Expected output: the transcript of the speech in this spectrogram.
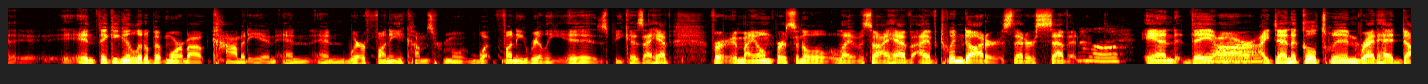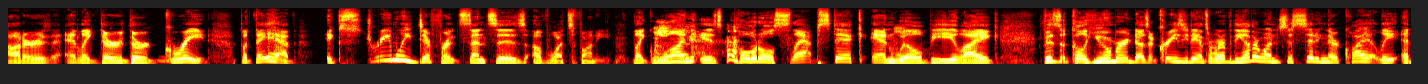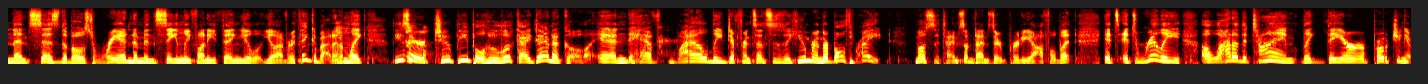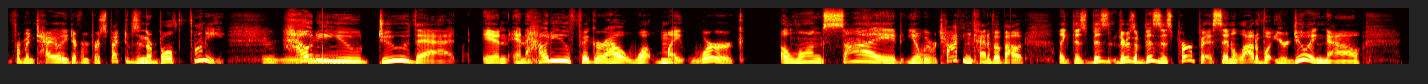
in thinking a little bit more about comedy and and and where funny comes from, what funny really is, because I have for in my own personal life. So I have I have twin daughters that are seven, Aww. and they are identical twin redhead daughters, and like they're they're great, but they have extremely different senses of what's funny. Like one is total slapstick and will be like physical humor and does a crazy dance or whatever. The other one's just sitting there quietly and then says the most random, insanely funny thing you'll you'll ever think about. And I'm like, these are two people who look identical and have wildly different senses of humor, and they're both right most of the time. Sometimes they're pretty awful, but it's it's really a lot of the time like they are approaching it from entirely different perspectives, and they're both funny. Mm-hmm. How do mm-hmm. you do that? And and how do you figure out what might work alongside you know we were talking kind of about like this business there's a business purpose in a lot of what you're doing now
